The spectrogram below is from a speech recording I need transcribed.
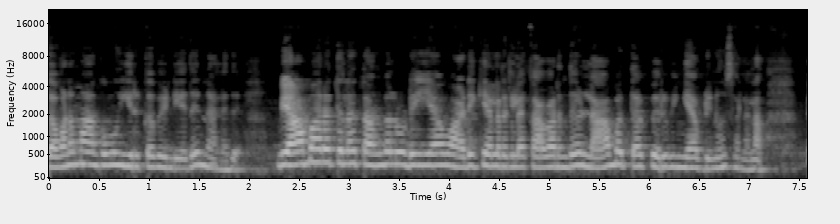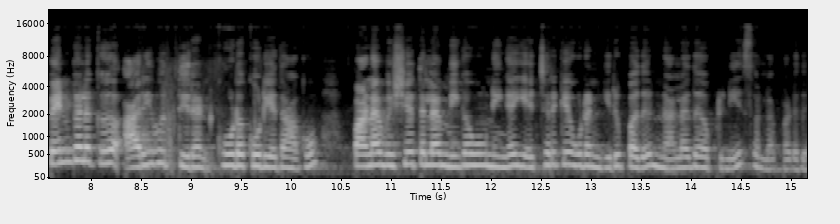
கவனமாகவும் இருக்க வேண்டியது நல்லது. வியாபாரத்தில் தங்களுடைய வாடிக்கையாளர்களை கவர்ந்து லாபத்தை பெறுவீங்க அப்படின்னு சொல்லலாம். பெண்களுக்கு அறிவு திறன் கூடக்கூடியதாகவும் பண விஷயத்தில் மிகவும் நீங்கள் எச்சரிக்கையுடன் இருப்பது நல்லது அப்படின்னே சொல்லப்படுது.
